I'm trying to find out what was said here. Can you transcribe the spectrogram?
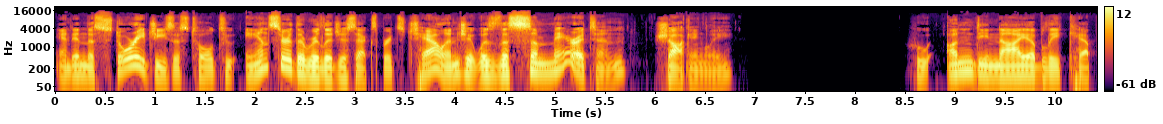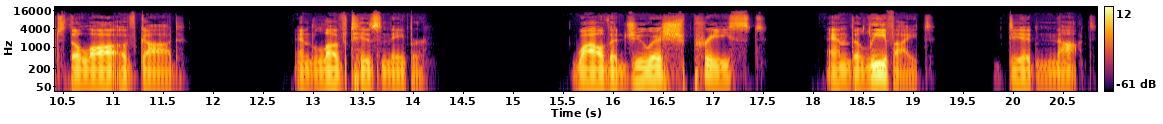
And in the story Jesus told to answer the religious experts' challenge, it was the Samaritan, shockingly, who undeniably kept the law of God and loved his neighbor, while the Jewish priest and the Levite did not.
